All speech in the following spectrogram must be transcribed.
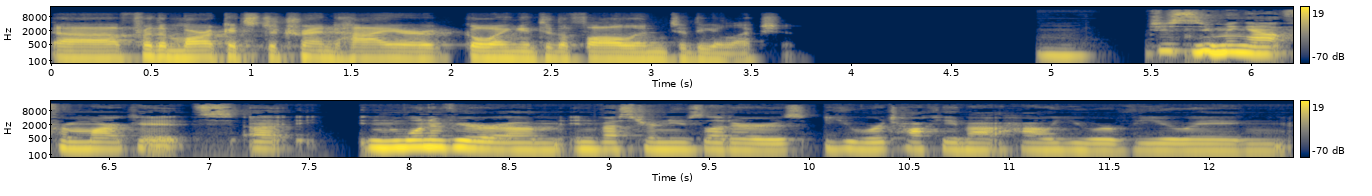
uh, for the markets to trend higher going into the fall into the election. Mm. Just zooming out from markets, uh, in one of your um, investor newsletters, you were talking about how you were viewing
